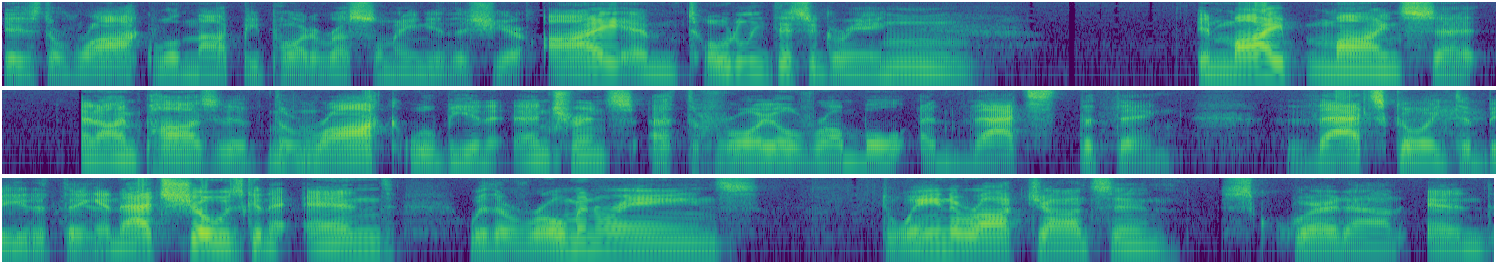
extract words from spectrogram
is The Rock will not be part of WrestleMania this year. I am totally disagreeing. Mm. In my mindset, and I'm positive, The Mm-hmm. Rock will be an entrance at the Royal Rumble, and that's the thing. That's going to be the thing. And that show is going to end with a Roman Reigns, Dwayne The Rock Johnson, square down, and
